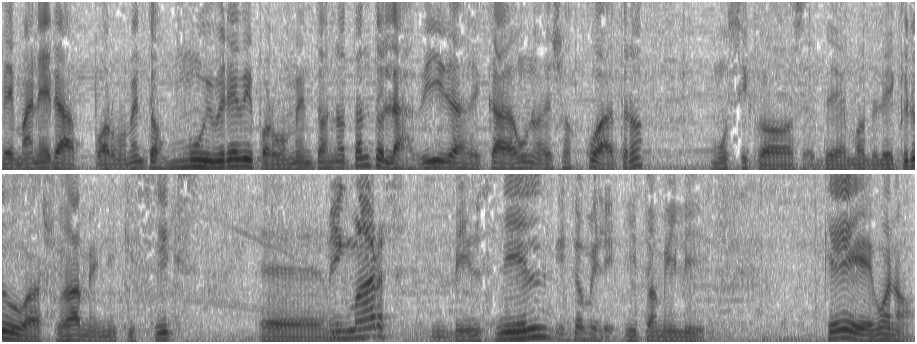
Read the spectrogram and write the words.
de manera por momentos muy breve y por momentos no tanto, las vidas de cada uno de ellos cuatro, músicos de Motley Crue, Ayudame, Nicky Six, eh, Mick Mars Vince Neil y Tommy Lee. y Tommy Lee. Que, bueno,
